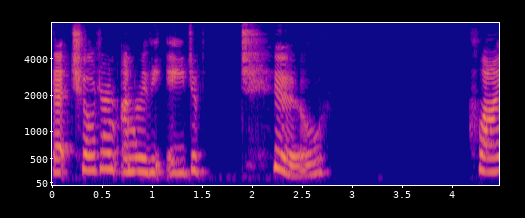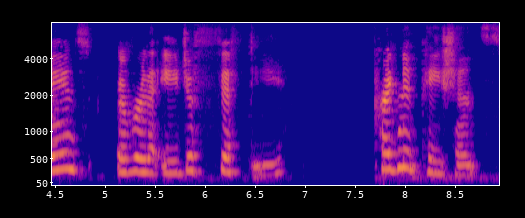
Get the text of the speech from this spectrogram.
that children under the age of two, clients over the age of 50, pregnant patients,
